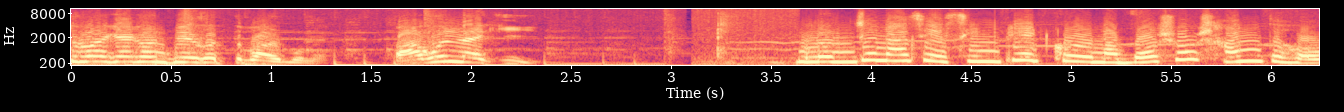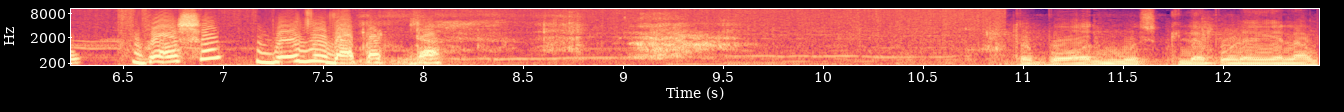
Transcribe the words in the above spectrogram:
তোমাকে এখন বিয়ে করতে পারব না। পাগল নাকি? লোকজন আছে সিনক্রিয়েট করো না বসো শান্ত হও। বসো বোঝো ব্যাপারটা। তো বহুত মুশকিলে পড়ে গেলাম।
